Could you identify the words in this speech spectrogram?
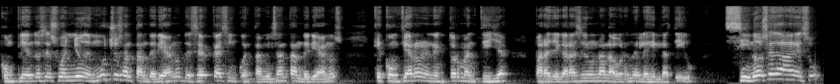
cumpliendo ese sueño de muchos santanderianos, de cerca de 50 mil santanderianos que confiaron en Héctor Mantilla para llegar a hacer una labor en el legislativo. Si no se da eso,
